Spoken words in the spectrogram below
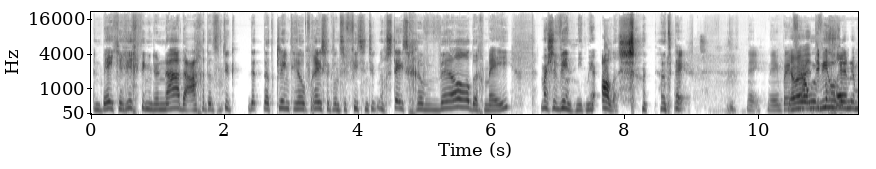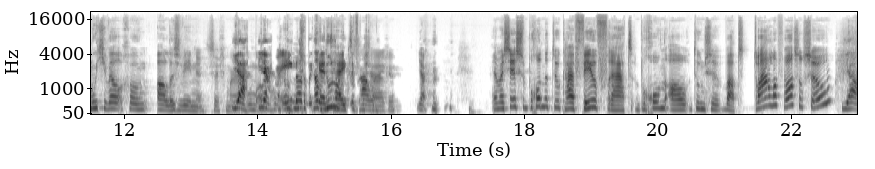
een beetje richting de nadagen. Dat, is natuurlijk, dat, dat klinkt heel vreselijk, want ze fietst natuurlijk nog steeds geweldig mee. Maar ze wint niet meer alles. nee. Nee, nee, bij ja, vrouwen wielrennen begon... moet je wel gewoon alles winnen, zeg maar. Ja, om ook ja, maar enige dat, bekendheid dat te vergaren. Ja. En maar ze begon natuurlijk haar veelvraat. Begon al toen ze wat, 12 was of zo. Ja.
